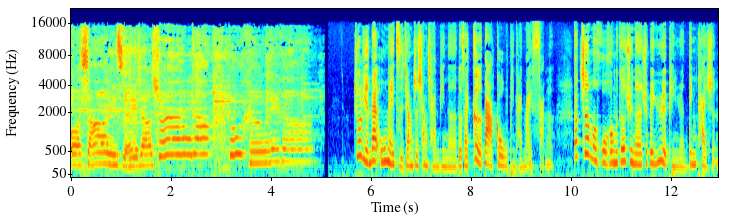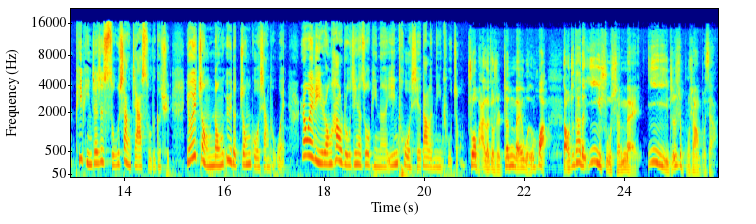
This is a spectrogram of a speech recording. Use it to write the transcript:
我尝了你嘴角唇膏薄荷味道。就连带乌梅子酱这项产品呢，都在各大购物平台卖翻了。那这么火红的歌曲呢，却被乐评人丁太神批评，真是俗上加俗的歌曲，有一种浓郁的中国乡土味。认为李荣浩如今的作品呢，已经妥协到了泥土中。说白了就是真没文化，导致他的艺术审美一直是不上不下。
